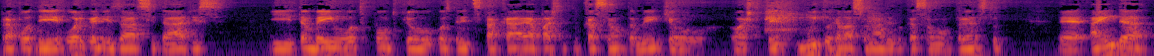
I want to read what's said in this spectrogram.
para poder organizar as cidades e também um outro ponto que eu gostaria de destacar é a parte da educação também, que eu, eu acho que tem muito relacionado à educação ao trânsito. É, ainda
